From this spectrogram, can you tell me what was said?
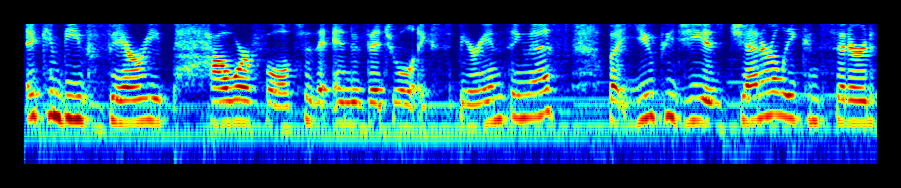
It can be very powerful to the individual experiencing this, but UPG is generally considered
